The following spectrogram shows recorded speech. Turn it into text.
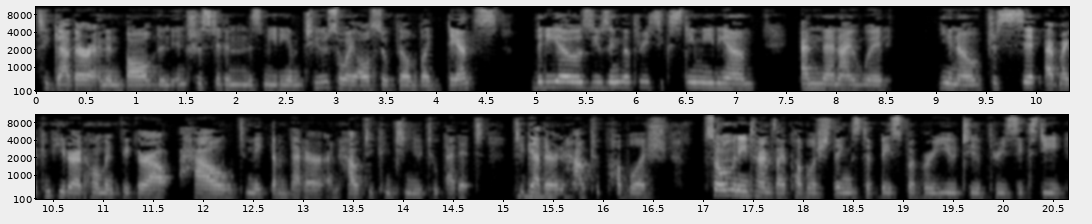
together and involved and interested in this medium too. So I also filmed like dance videos using the 360 medium and then I would, you know, just sit at my computer at home and figure out how to make them better and how to continue to edit together mm-hmm. and how to publish. So many times I published things to Facebook or YouTube 360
